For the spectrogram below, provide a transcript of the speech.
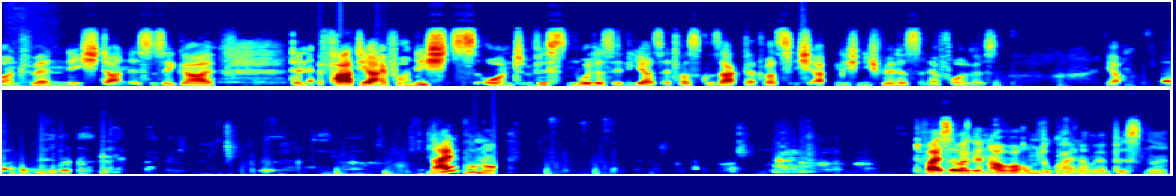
Und wenn nicht, dann ist es egal. Dann erfahrt ihr einfach nichts und wisst nur, dass Elias etwas gesagt hat, was ich eigentlich nicht will, dass in der Folge ist. Ja. Nein, Bruno. Du weißt aber genau, warum du keiner mehr bist, ne?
